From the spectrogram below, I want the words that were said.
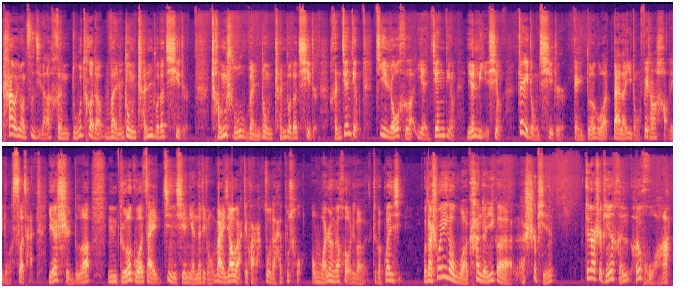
他有一种自己的很独特的稳重沉着的气质，成熟稳重沉着的气质，很坚定，既柔和也坚定也理性。这种气质给德国带来一种非常好的一种色彩，也使得嗯德国在近些年的这种外交啊这块啊做的还不错。我认为会有这个这个关系。我再说一个我看的一个视频，这段视频很很火啊，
